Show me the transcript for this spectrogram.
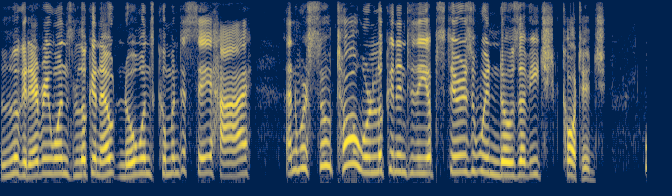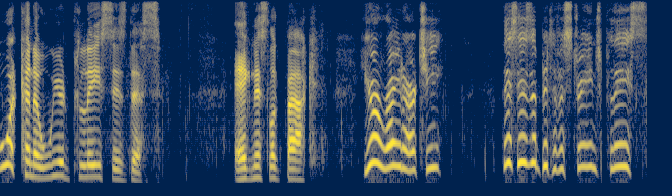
Look at everyone's looking out, no one's coming to say hi, and we're so tall we're looking into the upstairs windows of each cottage. What kind of weird place is this? Agnes looked back. You're right, Archie. This is a bit of a strange place.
